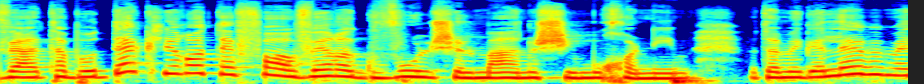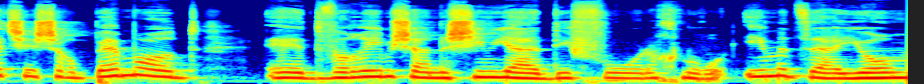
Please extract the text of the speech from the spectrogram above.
ואתה בודק לראות איפה עובר הגבול של מה אנשים מוכנים, ואתה מגלה באמת שיש הרבה מאוד אה, דברים שאנשים יעדיפו, אנחנו רואים את זה היום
